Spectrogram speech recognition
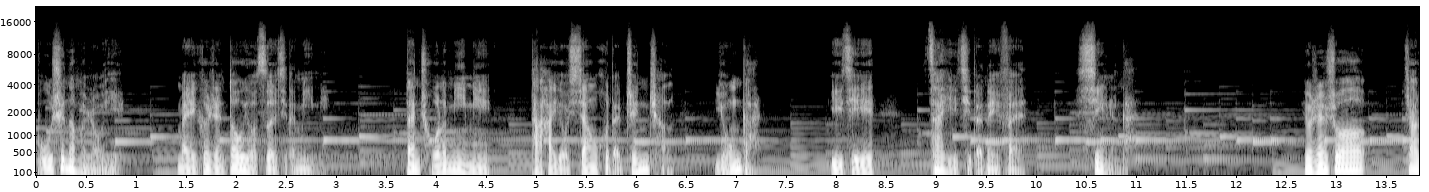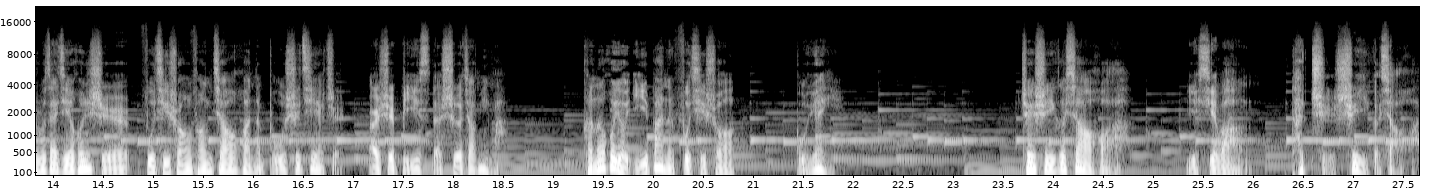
不是那么容易。每个人都有自己的秘密，但除了秘密，他还有相互的真诚、勇敢，以及在一起的那份信任感。有人说，假如在结婚时夫妻双方交换的不是戒指，而是彼此的社交密码，可能会有一半的夫妻说不愿意。这是一个笑话，也希望它只是一个笑话。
